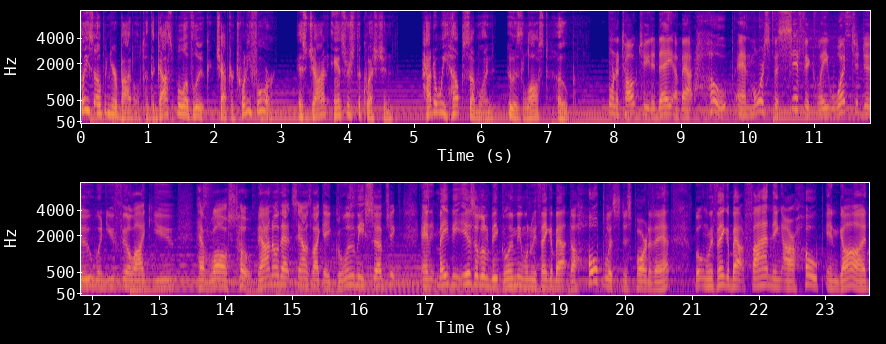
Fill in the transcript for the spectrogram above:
please open your Bible to the Gospel of Luke, chapter 24, as John answers the question How do we help someone who has lost hope? I want to talk to you today about hope and more specifically what to do when you feel like you have lost hope. Now, I know that sounds like a gloomy subject, and it maybe is a little bit gloomy when we think about the hopelessness part of that, but when we think about finding our hope in God,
